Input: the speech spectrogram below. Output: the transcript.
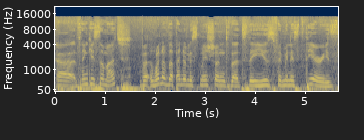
Uh, thank you so much. But one of the panelists mentioned that they use feminist theories.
